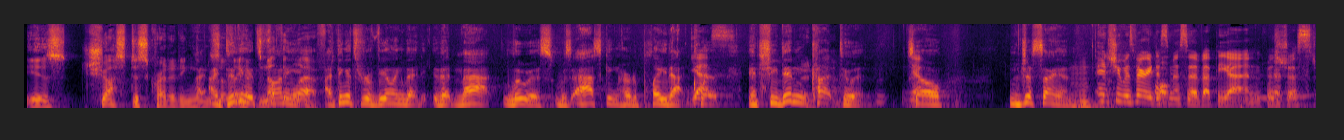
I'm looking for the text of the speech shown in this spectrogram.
is just discrediting them. I so do they think have it's funny. left. I think it's revealing that that Matt Lewis was asking her to play that Yes. clip, and she didn't cut to it. So, I'm just saying. And she was very dismissive at the end. Was just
